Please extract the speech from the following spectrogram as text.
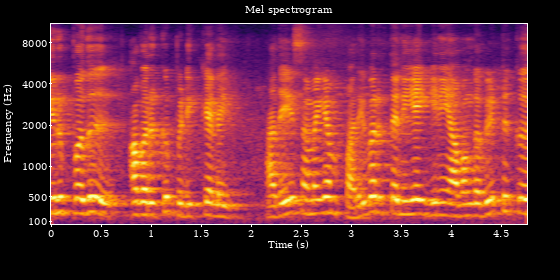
இருப்பது அவருக்கு பிடிக்கலை. அதே சமயம் பரிவர்த்தனையை இனி அவங்க வீட்டுக்கு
